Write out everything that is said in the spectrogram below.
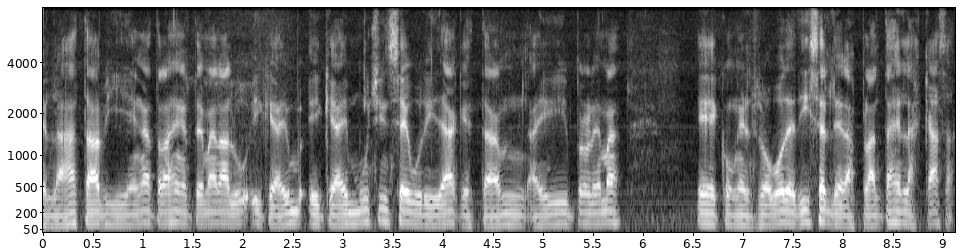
en Lajas está bien atrás en el tema de la luz y que hay, y que hay mucha inseguridad, que están hay problemas eh, con el robo de diésel de las plantas en las casas.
